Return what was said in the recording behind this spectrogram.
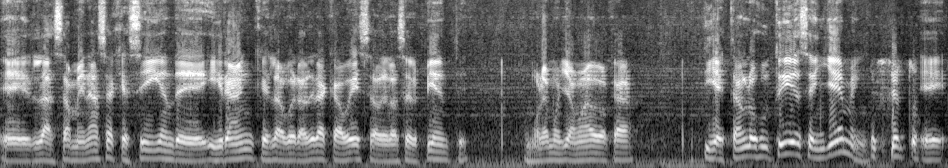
Eh, las amenazas que siguen de Irán, que es la verdadera cabeza de la serpiente, como le hemos llamado acá, y están los hutíes en Yemen. Eh,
